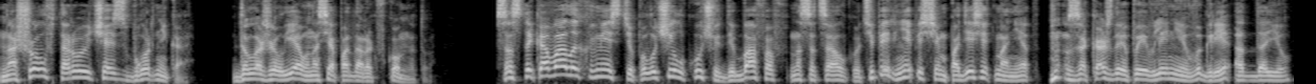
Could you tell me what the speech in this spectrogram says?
«Нашел вторую часть сборника», — доложил я, унося подарок в комнату. Состыковал их вместе, получил кучу дебафов на социалку. Теперь неписям по 10 монет. За каждое появление в игре отдаю.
